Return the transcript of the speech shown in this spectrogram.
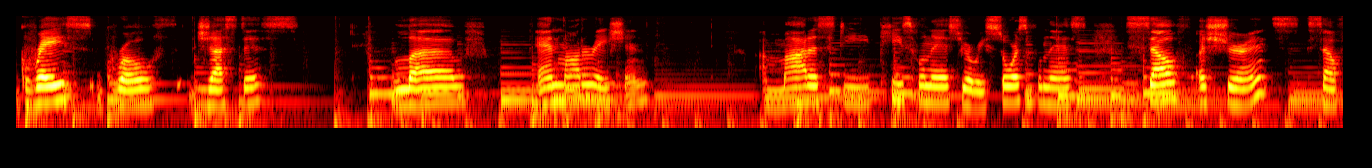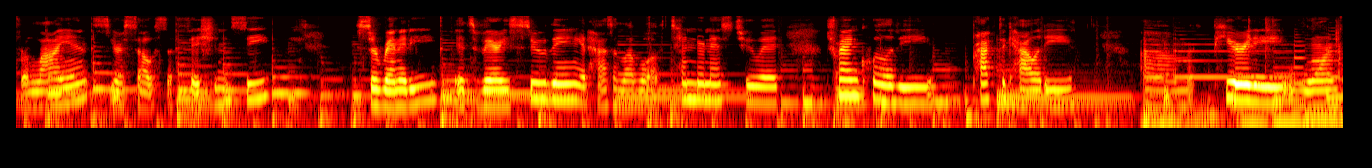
grace, growth, justice, love, and moderation modesty, peacefulness, your resourcefulness, self assurance, self reliance, your self sufficiency, serenity. It's very soothing, it has a level of tenderness to it, tranquility, practicality, um, purity, warmth,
